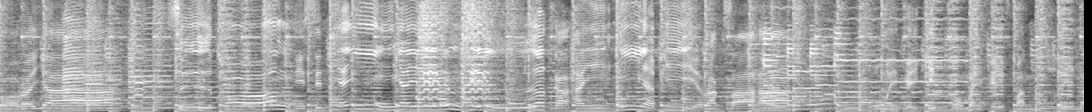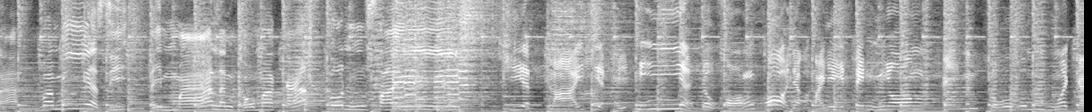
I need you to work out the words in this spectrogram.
กอระยา ซื้อทองให้สินใหญ่ใหญ่เงินที่เหลือก็ให้เมียพี่รักษาโอ้ไม่เคยคิดก็ไม่เคยฝันเลยนะ ว่าเมียสิให้หมานั้นเขามากัดก้นใส่เครียดหลายเครียดให้เมียเจ้าของพ่ออยากไปเต้นยอง ให้มันโสมหัวใจ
